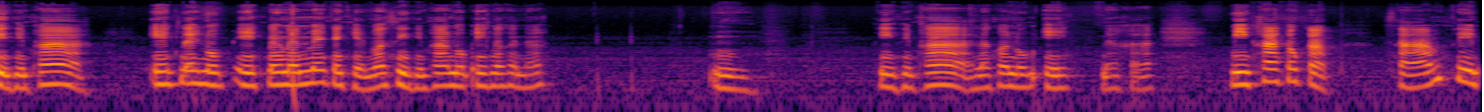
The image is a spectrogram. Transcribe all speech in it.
สี่สิบห้า x ได้ลบ x ดังนั้นแม่จะเขียนว่าสี่สิบห้าลบ x แล้วกันนะ อืมสี่สิบห้าแล้วก็ลบ x นะคะ มีค่าเท่ากับสามสิบ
